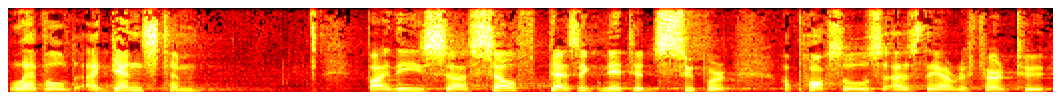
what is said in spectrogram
leveled against him by these uh, self-designated super apostles as they are referred to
